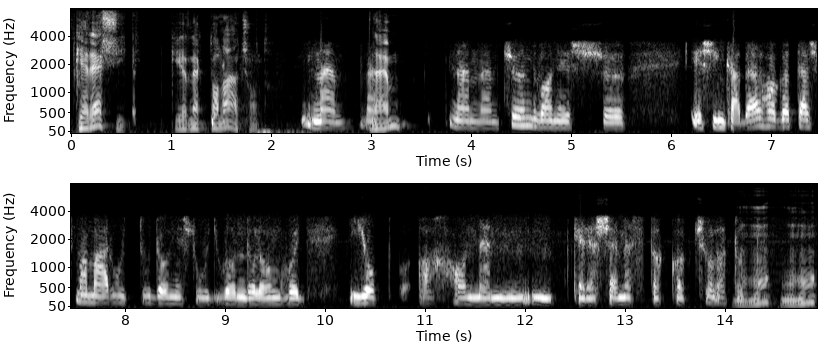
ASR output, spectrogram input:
Keresik? Kérnek tanácsot? Nem. Nem? Nem, nem, nem. Csönd van, és, és inkább elhallgatás. Ma már úgy tudom, és úgy gondolom, hogy jobb, ha nem keresem ezt a kapcsolatot. Uh-huh, uh-huh.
